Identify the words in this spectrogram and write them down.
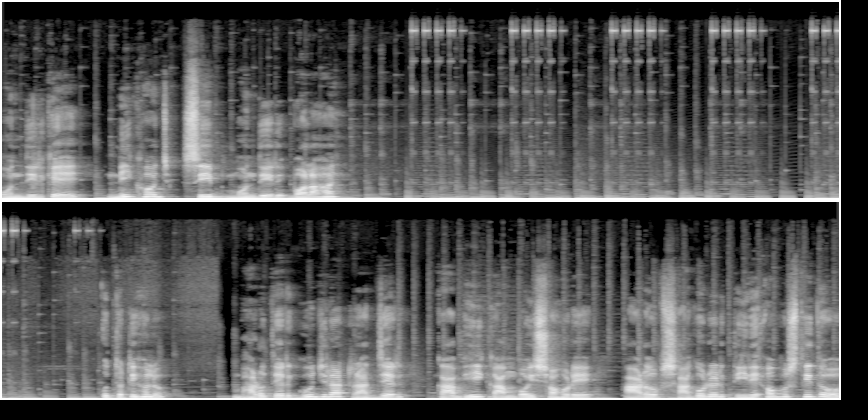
মন্দিরকে নিখোঁজ শিব মন্দির বলা হয়? উত্তরটি হল, ভারতের গুজরাট রাজ্যের কাভি কাম্বই শহরে আরব সাগরের তীরে অবস্থিত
